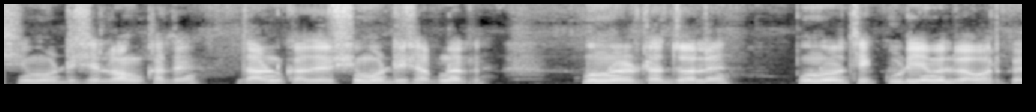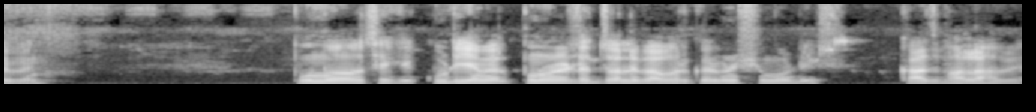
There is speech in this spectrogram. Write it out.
সিমোডিসে লঙ্কাতে দারুণ কাজের সিমোডিস আপনার পনেরোটা জলে পনেরো থেকে কুড়ি এমএল ব্যবহার করবেন। পনেরো থেকে কুড়ি এমএল পনেরো লিটার জলে ব্যবহার করবেন সিমোডিস কাজ ভালো হবে।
